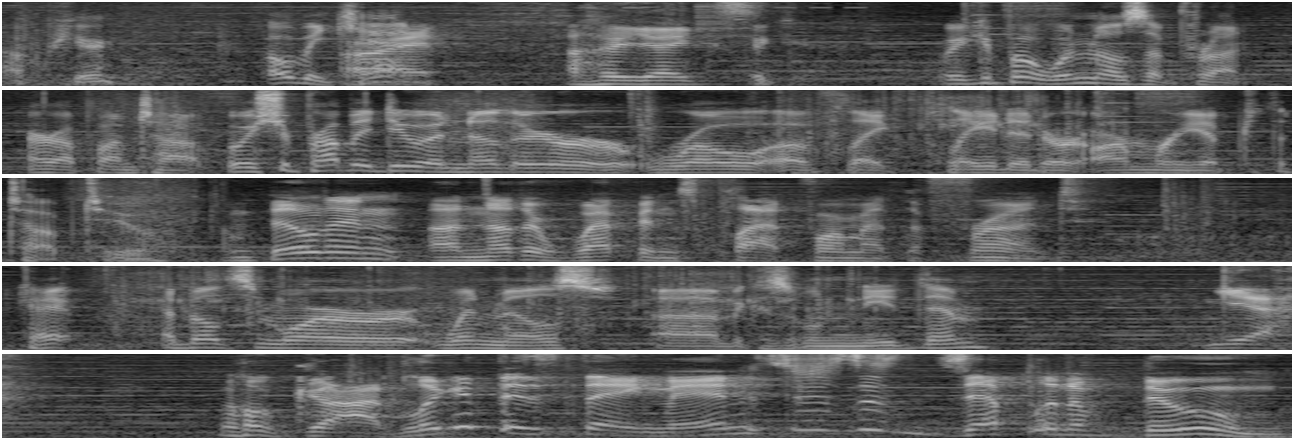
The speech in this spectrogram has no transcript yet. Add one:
up here? Oh, we can. All right. Oh yikes! We could put windmills up front or up on top. We should probably do another row of like plated or armory up to the top too. I'm building another weapons platform at the front. Okay, I built some more windmills uh, because we'll need them. Yeah. Oh god, look at this thing, man. It's just this Zeppelin of doom.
